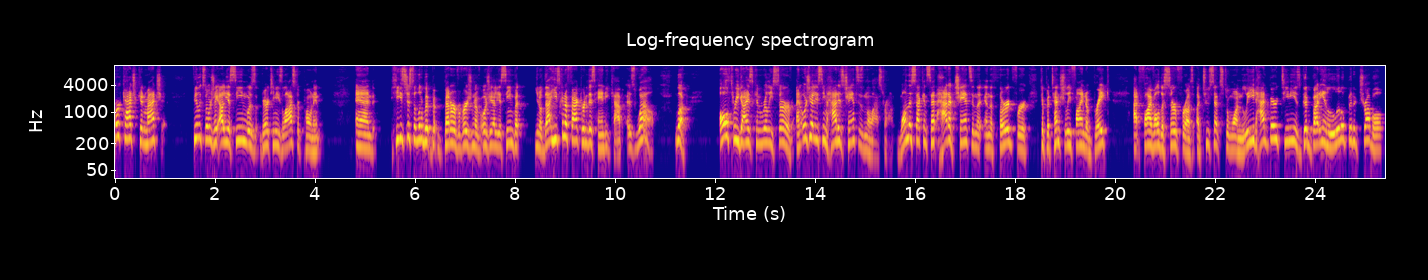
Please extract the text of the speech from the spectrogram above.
Hurkacz can match it. Felix Auger-Aliassime was Berrettini's last opponent, and he's just a little bit better of a version of Auger-Aliassime, but you know that he's going to factor into this handicap as well. Look, all three guys can really serve, and Auger-Aliassime had his chances in the last round. Won the second set, had a chance in the in the third for to potentially find a break at five all to serve for us, a two sets to one lead. Had Berrettini, his good buddy, in a little bit of trouble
